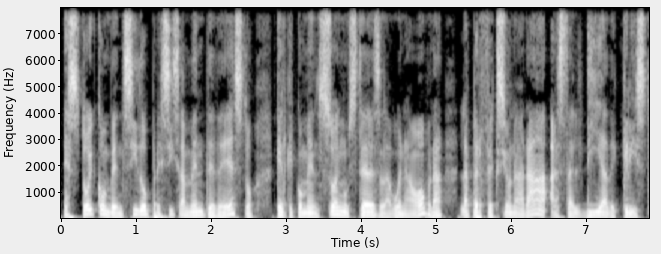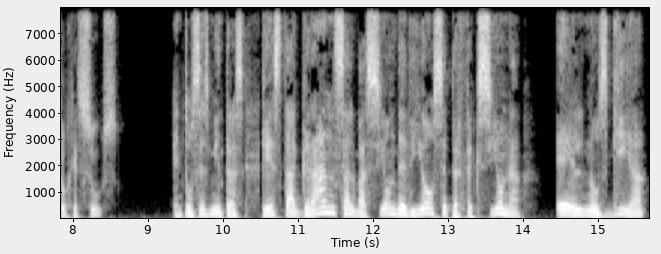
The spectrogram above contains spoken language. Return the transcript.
estoy convencido precisamente de esto, que el que comenzó en ustedes la buena obra, la perfeccionará hasta el día de Cristo Jesús. Entonces, mientras que esta gran salvación de Dios se perfecciona, Él nos guía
